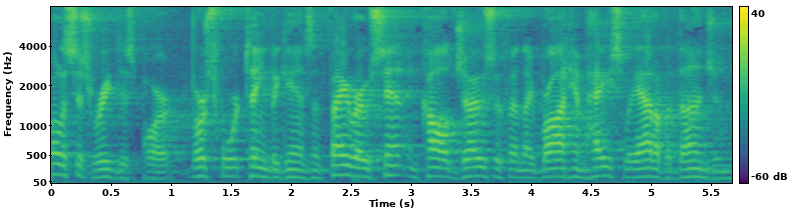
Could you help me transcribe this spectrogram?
well, let's just read this part. Verse 14 begins And Pharaoh sent and called Joseph, and they brought him hastily out of a dungeon.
